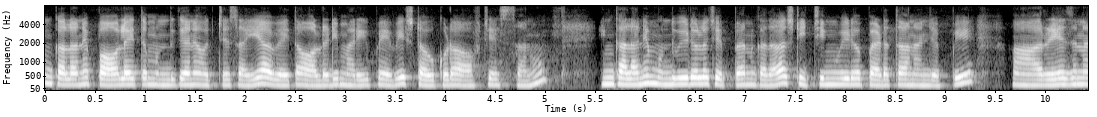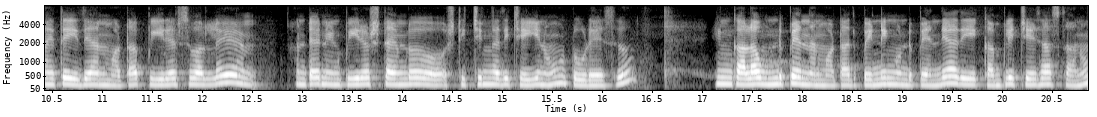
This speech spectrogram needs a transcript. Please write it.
ఇంకా అలానే పాలు అయితే ముందుగానే వచ్చేసాయి. అవి అయితే ఆల్రెడీ మరిగిపోయేవి. స్టవ్ కూడా ఆఫ్ చేస్తాను. ఇంకా అలానే ముందు వీడియోలో చెప్పాను కదా స్టిచ్చింగ్ వీడియో పెడతానని చెప్పి. రీజన్ అయితే ఇదే అనమాట పీరియడ్స్ వల్లే అంటే నేను పీరియడ్స్ టైంలో స్టిచ్చింగ్ అది చెయ్యను టూ డేస్. ఇంకా అలా ఉండిపోయింది అనమాట అది పెండింగ్ ఉండిపోయింది. అది కంప్లీట్ చేసేస్తాను.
